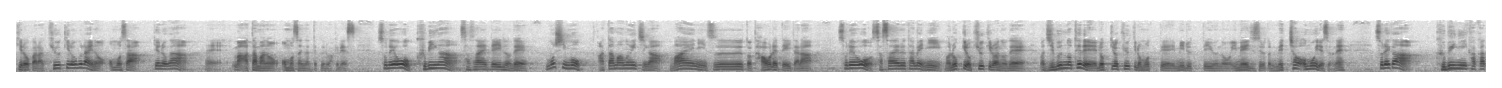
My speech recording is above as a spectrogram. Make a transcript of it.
キロから9キロぐらいの重さっていうのが、えー、まあ、頭の重さになってくるわけです。それを首が支えているのでもしも頭の位置が前にずっと倒れていたらそれを支えるために、まあ、6キロ9キロあるので、まあ、自分の手で6キロ9キロ持ってみるっていうのをイメージするとめっちゃ重いですよね。それが首にかかっ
